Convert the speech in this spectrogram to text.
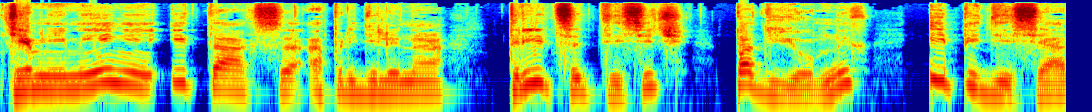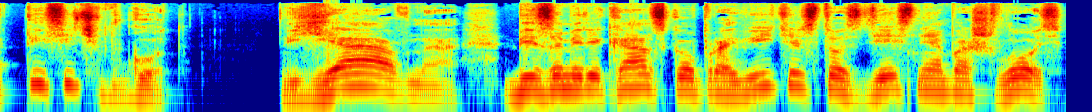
Тем не менее, и такса определена 30 тысяч подъемных и 50 тысяч в год. Явно без американского правительства здесь не обошлось,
